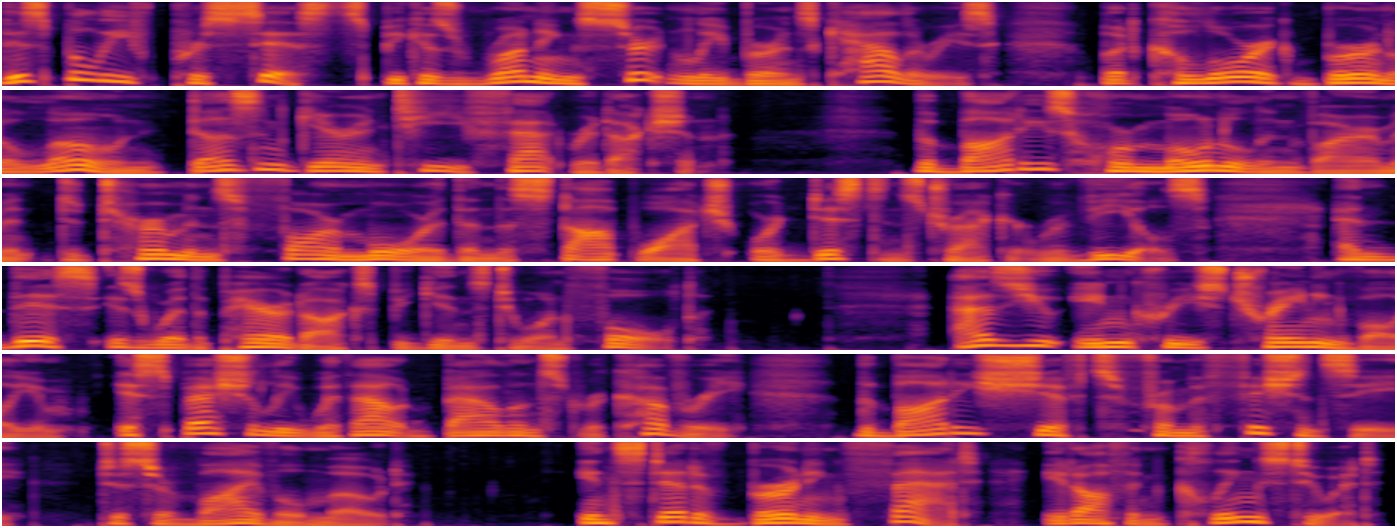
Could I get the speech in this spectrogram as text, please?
This belief persists because running certainly burns calories, but caloric burn alone doesn't guarantee fat reduction. The body's hormonal environment determines far more than the stopwatch or distance tracker reveals, and this is where the paradox begins to unfold. As you increase training volume, especially without balanced recovery, the body shifts from efficiency to survival mode. Instead of burning fat, it often clings to it,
